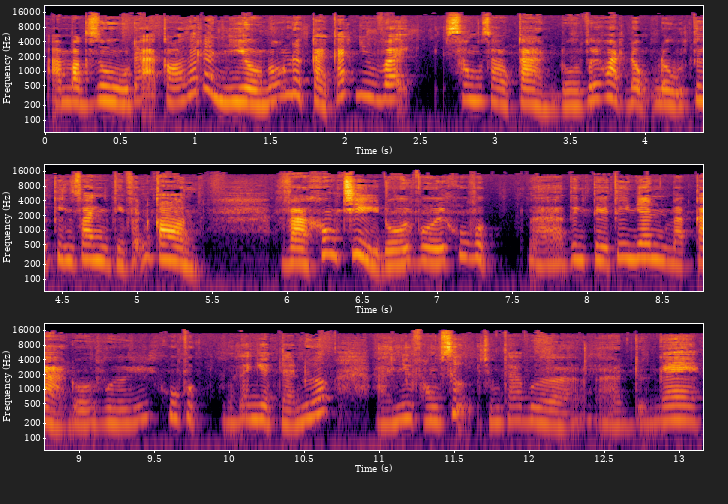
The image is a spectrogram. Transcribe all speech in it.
À, mặc dù đã có rất là nhiều nỗ lực cải cách như vậy, song rào cản đối với hoạt động đầu tư kinh doanh thì vẫn còn. và không chỉ đối với khu vực à, kinh tế tư nhân mà cả đối với khu vực doanh nghiệp nhà nước à, như phóng sự chúng ta vừa à, được nghe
